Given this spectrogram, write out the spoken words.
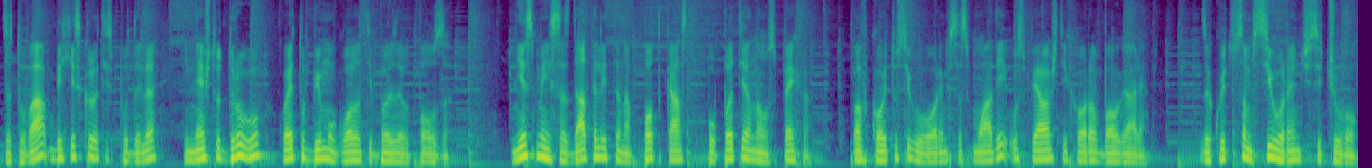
Затова бих искал да ти споделя и нещо друго, което би могло да ти бъде от полза – ние сме и създателите на подкаст По пътя на успеха, в който си говорим с млади, успяващи хора в България, за които съм сигурен, че си чувал.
